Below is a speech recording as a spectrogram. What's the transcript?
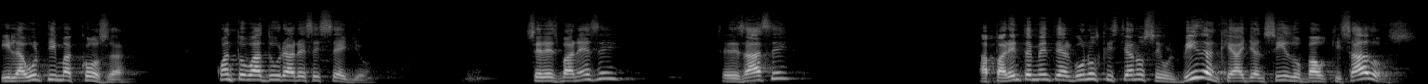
y la última cosa, ¿cuánto va a durar ese sello? ¿Se desvanece? ¿Se deshace? Aparentemente algunos cristianos se olvidan que hayan sido bautizados.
